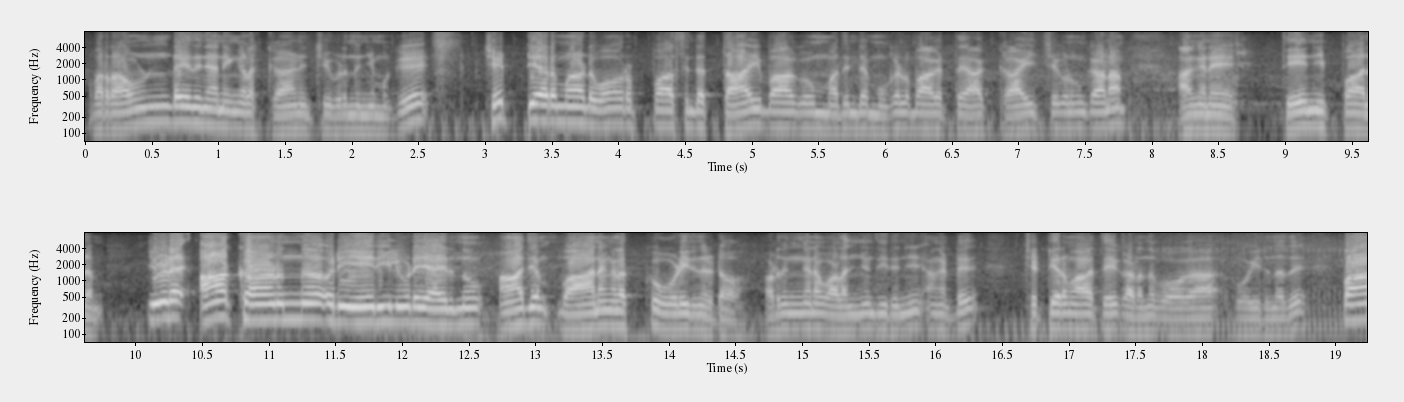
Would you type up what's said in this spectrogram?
അപ്പോൾ റൗണ്ട് ചെയ്ത് ഞാൻ നിങ്ങളെ കാണിച്ചു ഇവിടുന്ന് നമുക്ക് ചെട്ടിയാർമാട് ഓവർപാസിന്റെ തായ് ഭാഗവും അതിന്റെ മുകൾ ഭാഗത്തെ ആ കാഴ്ചകളും കാണാം. അങ്ങനെ തേഞ്ഞിപ്പാലം ഇവിടെ ആ കാണുന്ന ഒരു ഏരിയയിലൂടെയായിരുന്നു ആദ്യം വാഹനങ്ങളൊക്കെ ഓടിയിരുന്നത് കേട്ടോ അവിടെ നിന്ന് ഇങ്ങനെ വളഞ്ഞു തിരിഞ്ഞ് അങ്ങോട്ട് ചെട്ടിയർ ഭാഗത്തേക്ക് കടന്നു പോകാ പോയിരുന്നത്. അപ്പോൾ ആ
